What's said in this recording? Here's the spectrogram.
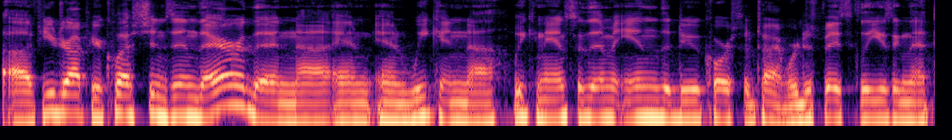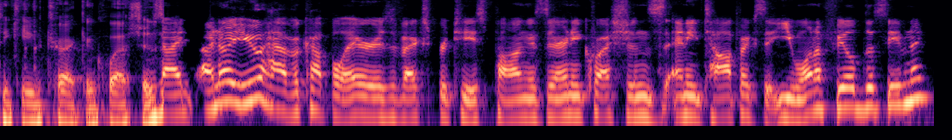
Uh, if you drop your questions in there, then uh, and and we can uh, we can answer them in the due course of time. We're just basically using that to keep track of questions. I, I know you have a couple areas of expertise, Pong. Is there any questions, any topics that you want to field this evening?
